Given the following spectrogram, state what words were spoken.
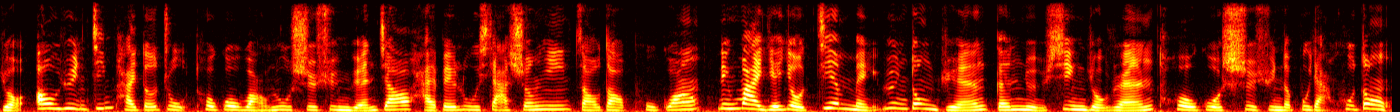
有奥运金牌得主透过网络视讯援交，还被录下声音遭到曝光。另外，也有健美运动员跟女性友人透过视讯的不雅互动，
